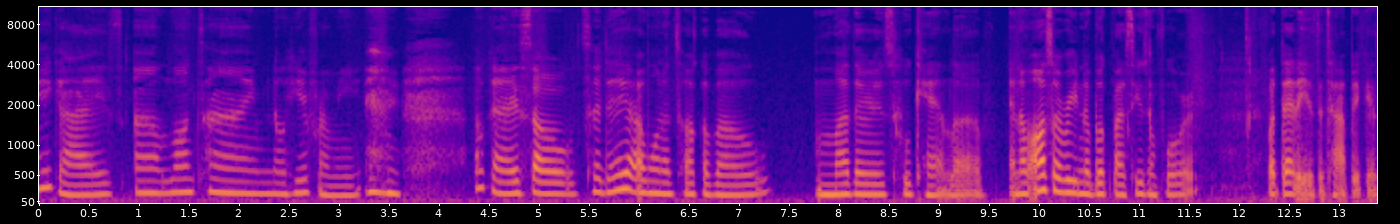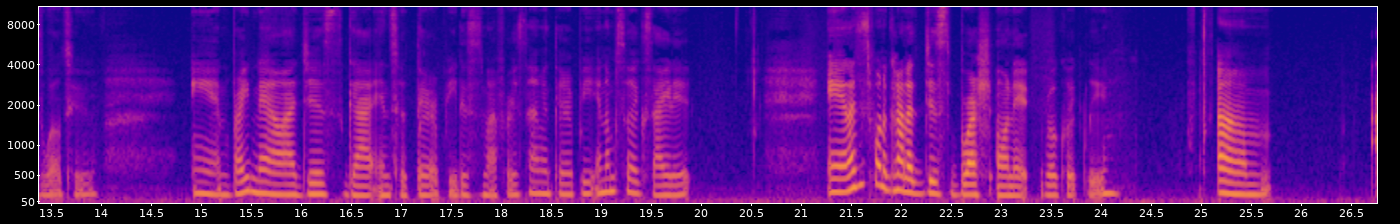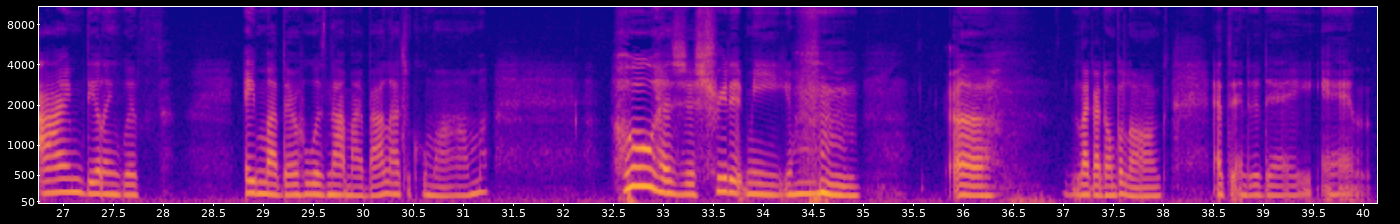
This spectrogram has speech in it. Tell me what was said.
Hey guys, um, long time no hear from me. okay, so today I want to talk about mothers who can't love, and I'm also reading a book by Susan Forward, but that is the topic as well too. And right now, I just got into therapy. This is my first time in therapy, and I'm so excited. And I just want to kind of just brush on it real quickly. Um, I'm dealing with a mother who is not my biological mom, who has just treated me uh, like I don't belong at the end of the day. And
